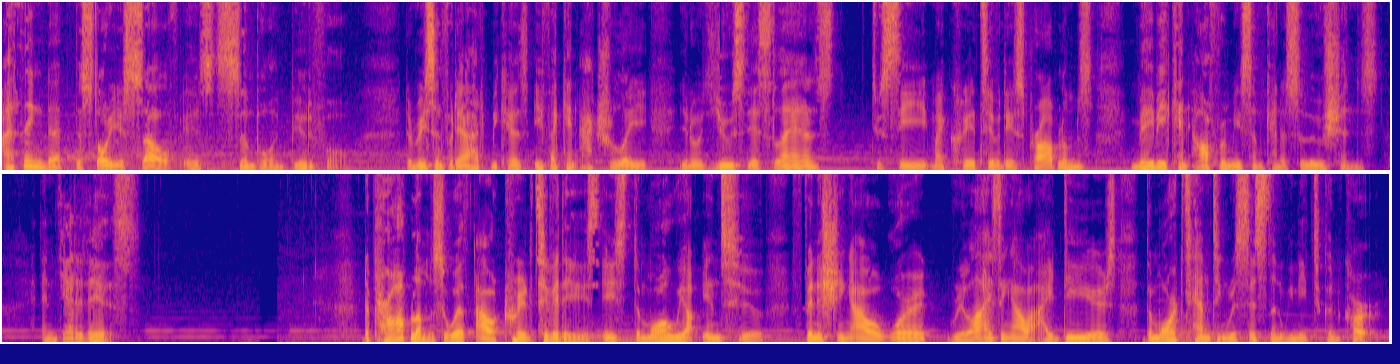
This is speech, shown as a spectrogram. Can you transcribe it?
I think that the story itself is simple and beautiful. The reason for that, because if I can actually, you know, use this lens to see my creativity's problems, maybe it can offer me some kind of solutions. And yet it is. The problems with our creativities is the more we are into finishing our work, realizing our ideas, the more tempting resistance we need to conquer.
